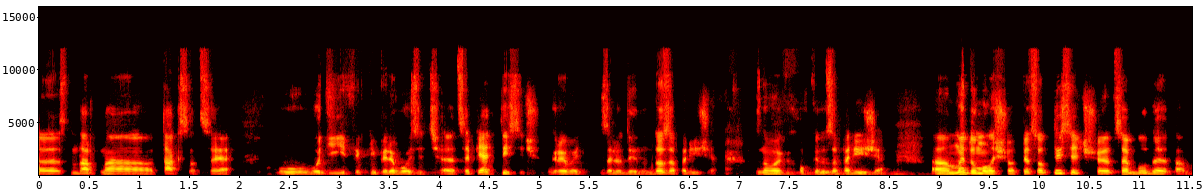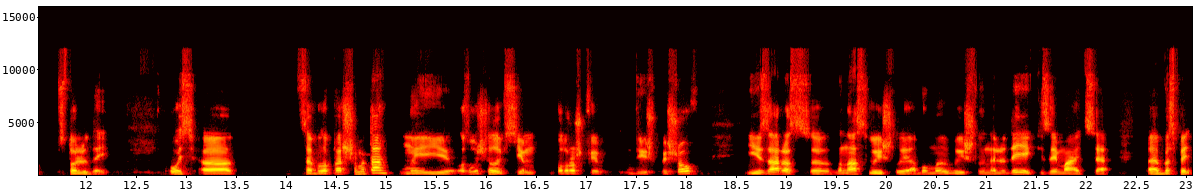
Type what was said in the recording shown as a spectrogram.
е, стандартна такса, це у водіїв, які перевозять, е, це 5 тисяч гривень за людину до Запоріжжя, з Нової Каховки до Запоріжжя. Е, Ми думали, що 500 тисяч е, це буде там 100 людей. Ось це була перша мета. Ми її озвучили всім. Потрошки двіж пішов, і зараз на нас вийшли або ми вийшли на людей, які займаються безпе...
